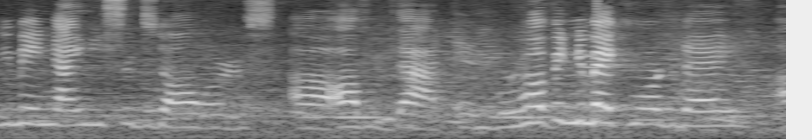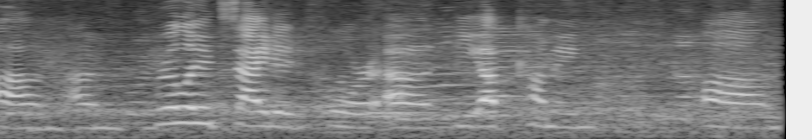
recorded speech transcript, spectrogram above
we made $96 uh, off of that and we're hoping to make more today um, i'm really excited for uh, the upcoming um,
